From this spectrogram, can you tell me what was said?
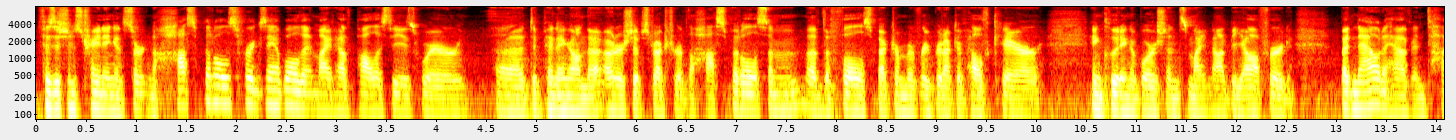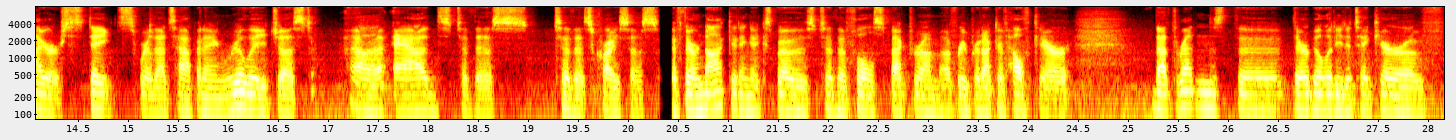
physicians training in certain hospitals, for example, that might have policies where, uh, depending on the ownership structure of the hospital, some of the full spectrum of reproductive health care, including abortions, might not be offered. But now to have entire states where that's happening really just uh, adds to this to this crisis. If they're not getting exposed to the full spectrum of reproductive health care, that threatens the, their ability to take care of,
